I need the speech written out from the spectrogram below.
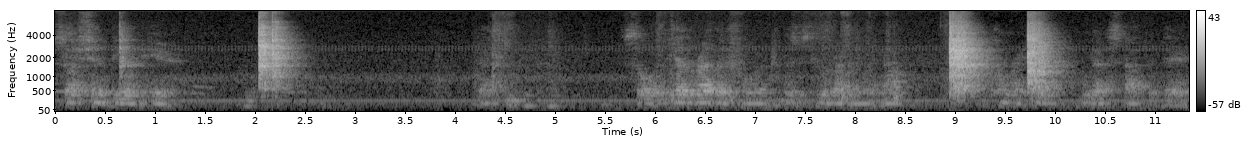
So I shouldn't be over here. Okay. So if you have the right leg forward, let's just do the right leg right now. Come right here. We gotta stop it there.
